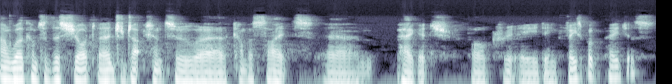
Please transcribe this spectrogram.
Hi, welcome to this short uh, introduction to uh, Composite um, package for creating Facebook pages.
